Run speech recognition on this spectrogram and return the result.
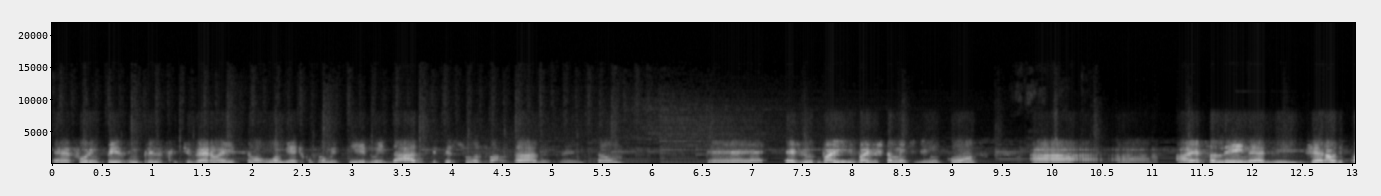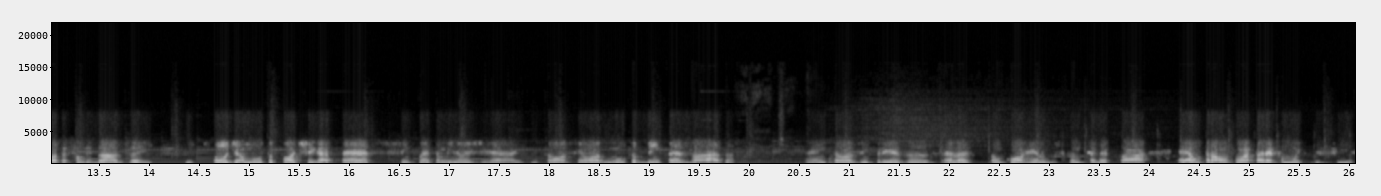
é, foram empresas que tiveram aí seu, o ambiente comprometido e dados de pessoas vazadas. Né? Então, é, é, vai, vai justamente de encontro a, a, a, essa lei né, de, geral de proteção de dados aí, onde a multa pode chegar até 50 milhões de reais. Então, assim, é uma multa bem pesada. Né? Então, as empresas elas estão correndo, buscando se adequar. É um, uma tarefa muito difícil.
